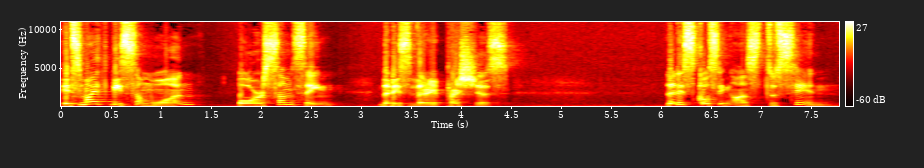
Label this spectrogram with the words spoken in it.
It might be someone or something that is very precious that is causing us to sin.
